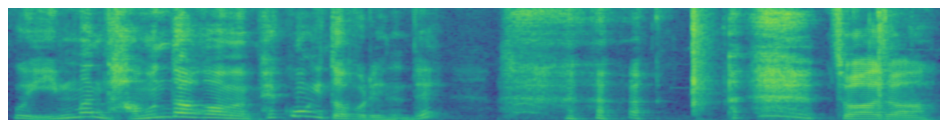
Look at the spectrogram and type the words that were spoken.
뭐 입만 다문다고 하면 패공이 떠버리는데? 좋아, 좋아.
